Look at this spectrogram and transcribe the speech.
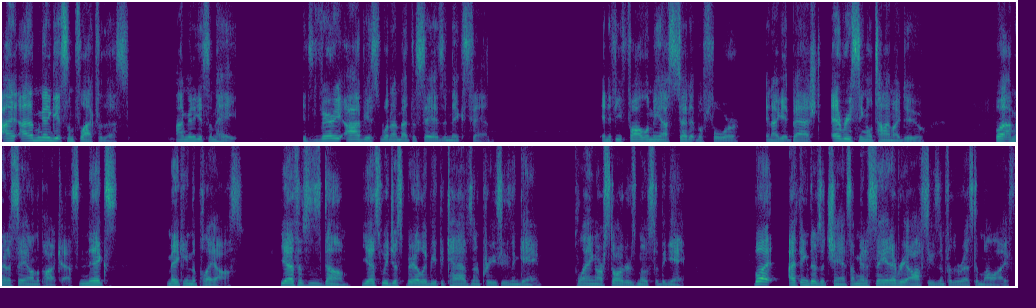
I I'm gonna get some flack for this. I'm gonna get some hate. It's very obvious what I'm about to say as a Knicks fan. And if you follow me, I've said it before and I get bashed every single time I do. But I'm going to say on the podcast Knicks making the playoffs. Yes, this is dumb. Yes, we just barely beat the Cavs in a preseason game, playing our starters most of the game. But I think there's a chance. I'm going to say it every offseason for the rest of my life.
